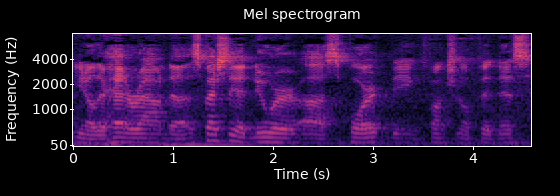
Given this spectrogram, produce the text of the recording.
you know their head around, uh, especially a newer uh, sport being functional fitness.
